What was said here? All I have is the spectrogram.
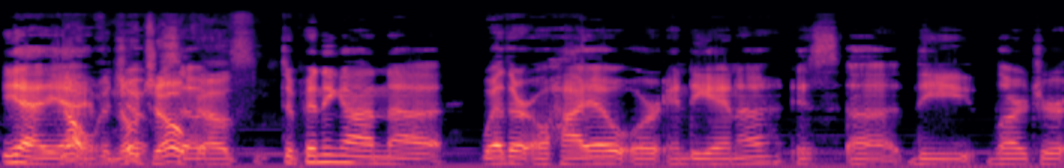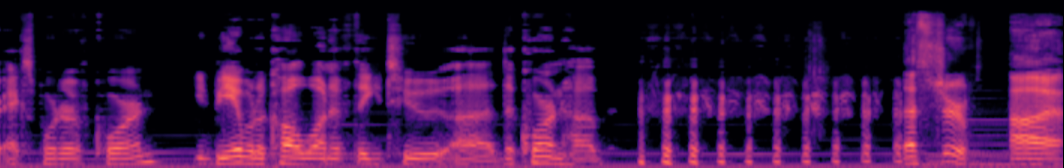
Yeah, yeah. I no, have a no joke. So, I was depending on uh, whether Ohio or Indiana is uh, the larger exporter of corn, you'd be able to call one of the two uh, the corn hub. That's true. Uh,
